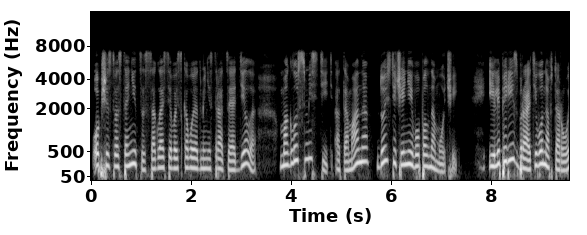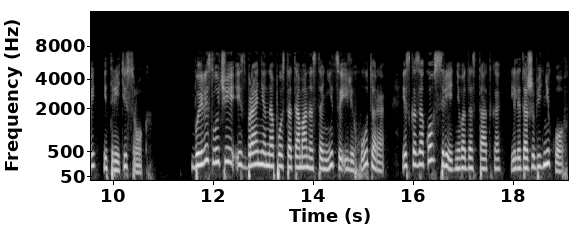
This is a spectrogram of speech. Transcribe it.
Общество станицы с согласия войсковой администрации отдела могло сместить атамана до истечения его полномочий или переизбрать его на второй и третий срок. Были случаи избрания на пост атамана станицы или хутора из казаков среднего достатка или даже бедняков.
